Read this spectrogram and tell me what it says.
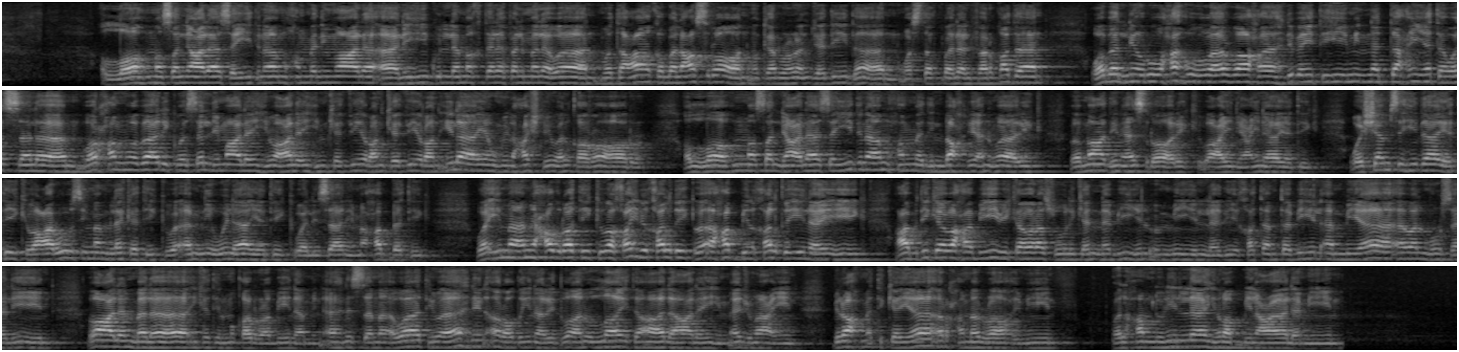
اللهم صل على سيدنا محمد وعلى آله كلما اختلف الملوان وتعاقب العصران وكرر الجديدان واستقبل الفرقدان وبلغ روحه وأرواح أهل بيته منا التحية والسلام. وارحم وبارك وسلم عليه وعليهم كثيرا كثيرا إلى يوم الحشر والقرار. اللهم صل على سيدنا محمد بحر أنوارك ومعدن أسرارك وعين عنايتك وشمس هدايتك وعروس مملكتك وأمن ولايتك ولسان محبتك وإمام حضرتك وخير خلقك وأحب الخلق إليك عبدك وحبيبك ورسولك النبي الأمي الذي ختمت به الأنبياء والمرسلين وعلى الملائكة المقربين من أهل السماوات وأهل الأرضين رضوان الله تعالى عليهم أجمعين. برحمتك يا أرحم الراحمين. والحمد لله رب العالمين.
